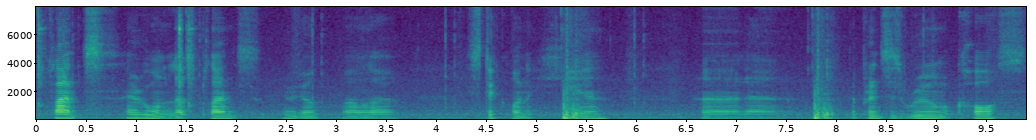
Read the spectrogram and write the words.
plants. Everyone loves plants. Here we go. I'll uh, stick one here, and uh, the prince's room, of course,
